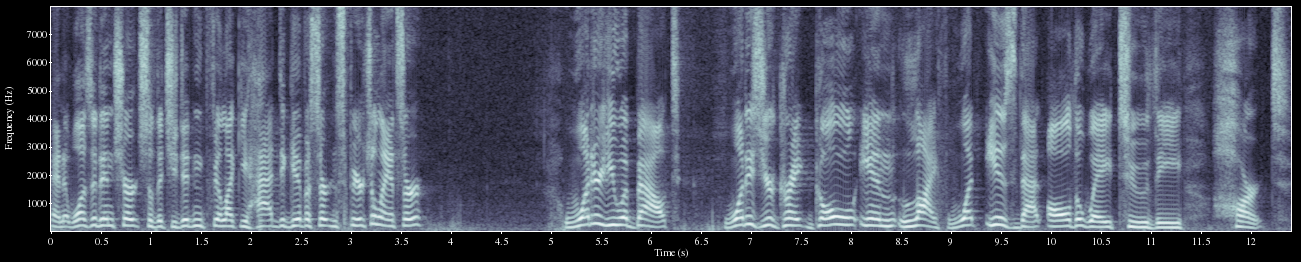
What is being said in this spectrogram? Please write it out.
and it wasn't in church so that you didn't feel like you had to give a certain spiritual answer, what are you about? What is your great goal in life? What is that all the way to the heart?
